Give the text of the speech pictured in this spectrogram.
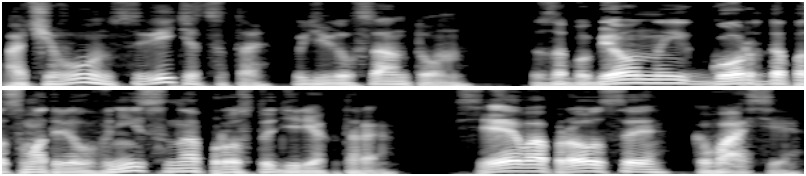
«А чего он светится-то?» — удивился Антон. Забубенный гордо посмотрел вниз на просто директора. «Все вопросы к Васе.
